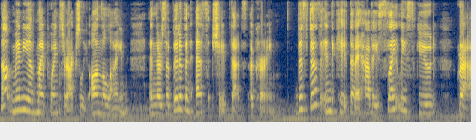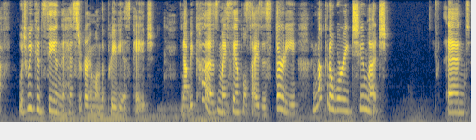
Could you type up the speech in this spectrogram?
not many of my points are actually on the line, and there's a bit of an S shape that's occurring. This does indicate that I have a slightly skewed graph, which we could see in the histogram on the previous page. Now because my sample size is 30, I'm not going to worry too much and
